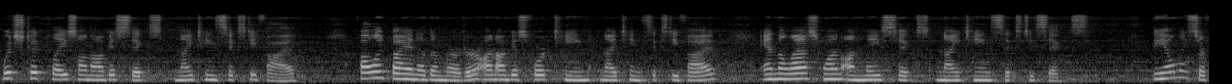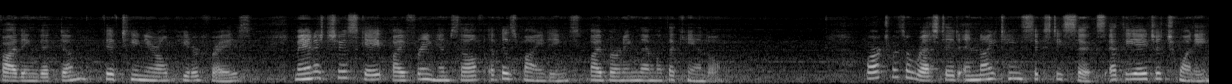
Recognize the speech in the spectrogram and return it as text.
which took place on August 6, 1965, followed by another murder on August 14, 1965, and the last one on May 6, 1966. The only surviving victim, 15 year old Peter Frese, managed to escape by freeing himself of his bindings by burning them with a candle. Bartsch was arrested in 1966 at the age of 20,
